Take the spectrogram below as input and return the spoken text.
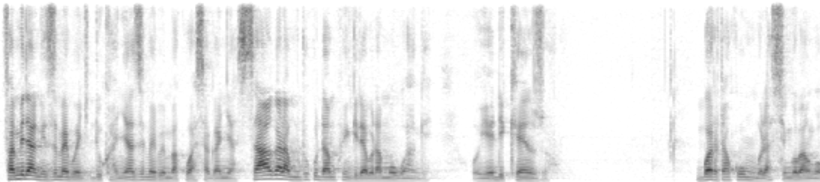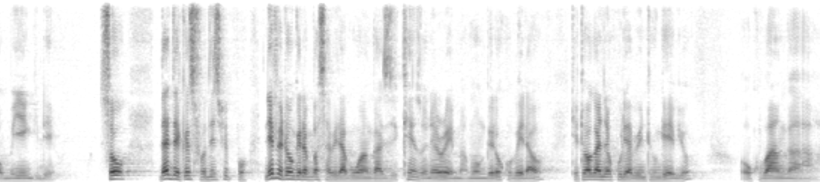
Famire yange zimai bwe nkiddukanya zimai bwe mbakwasaganya saagala muntu kuddamu kuyingirira bulamu bwange oyo edi kenzo. Bwatyo takuwummula singa obanga omuyingire. So that the case for these people naye fe twongera basabira buwangazi kenzo ne rema mwongere okubeerawo tetwaganya okulya bintu ng'ebyo okubanga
